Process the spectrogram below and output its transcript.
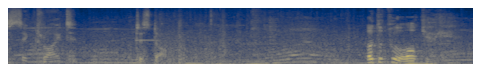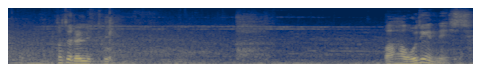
Six right to stop. 더트 2, 오케이, 오케이. 더트 랠리 2. 와, 5등 했네, 씨.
